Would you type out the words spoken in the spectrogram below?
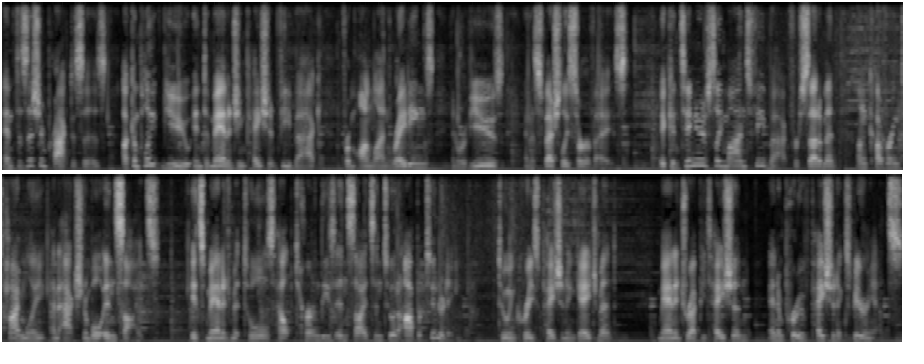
and physician practices a complete view into managing patient feedback from online ratings and reviews, and especially surveys. It continuously mines feedback for sentiment, uncovering timely and actionable insights. Its management tools help turn these insights into an opportunity to increase patient engagement, manage reputation, and improve patient experience.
